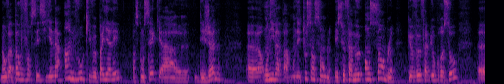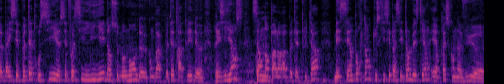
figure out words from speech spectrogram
mais on va pas vous forcer. S'il y en a un de vous qui veut pas y aller, parce qu'on sait qu'il y a euh, des jeunes. Euh, on n'y va pas, on est tous ensemble. Et ce fameux ensemble que veut Fabio Grosso, euh, bah, il s'est peut-être aussi cette fois-ci lié dans ce moment qu'on va peut-être appeler de résilience. Ça, on en parlera peut-être plus tard. Mais c'est important tout ce qui s'est passé dans le vestiaire et après ce qu'on a vu euh,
